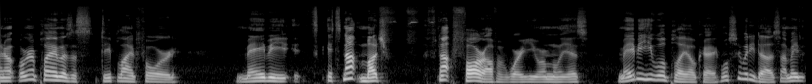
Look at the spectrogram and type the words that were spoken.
You know, we're going to play him as a deep lying forward. Maybe it's, it's not much, not far off of where he normally is. Maybe he will play okay. We'll see what he does. I mean,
